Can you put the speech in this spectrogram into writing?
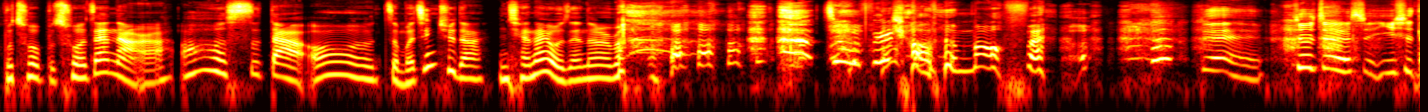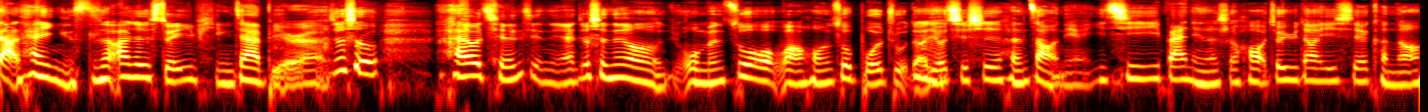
不错不错，在哪儿啊？哦，四大。哦，怎么进去的？你前男友在那儿吗？就非常的冒犯。对，就这个是一是打探隐私，二是随意评价别人，就是。还有前几年，就是那种我们做网红、做博主的，尤其是很早年一七一八年的时候，就遇到一些可能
